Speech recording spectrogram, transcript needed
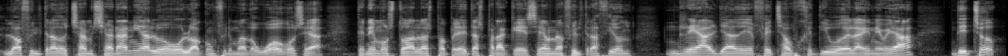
lo ha filtrado Cham Sharania, luego lo ha confirmado WOG, o sea, tenemos todas las papeletas para que sea una filtración real ya de fecha objetivo de la NBA. De hecho,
